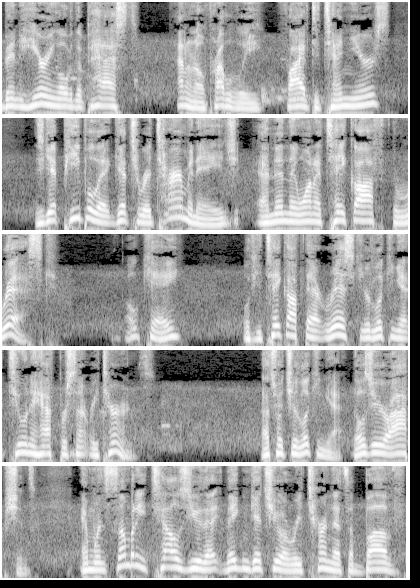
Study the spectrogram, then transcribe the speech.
been hearing over the past I don't know, probably five to 10 years, is you get people that get to retirement age and then they want to take off the risk. Okay. Well, if you take off that risk, you're looking at two and a half percent returns. That's what you're looking at. Those are your options. And when somebody tells you that they can get you a return that's above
